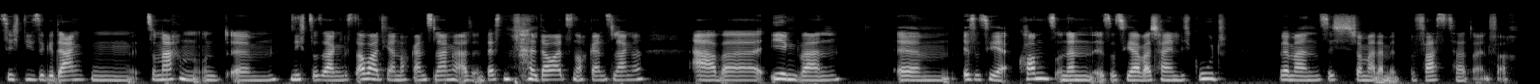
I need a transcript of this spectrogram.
sich diese Gedanken zu machen und ähm, nicht zu sagen, das dauert ja noch ganz lange, also im besten Fall dauert es noch ganz lange, aber irgendwann ähm, ist es hier, kommt's und dann ist es ja wahrscheinlich gut, wenn man sich schon mal damit befasst hat einfach.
